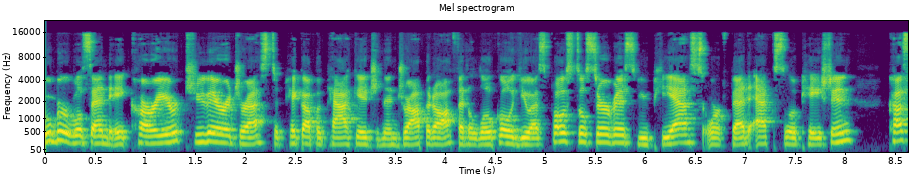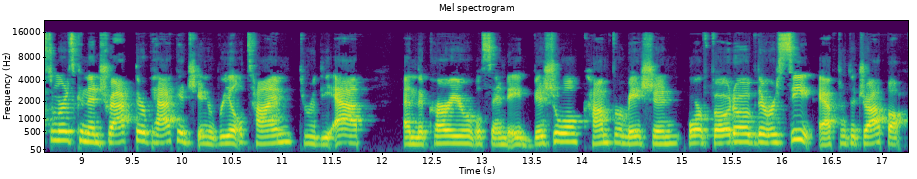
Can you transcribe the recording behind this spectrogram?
Uber will send a courier to their address to pick up a package and then drop it off at a local U.S. Postal Service, UPS, or FedEx location. Customers can then track their package in real time through the app, and the courier will send a visual confirmation or photo of the receipt after the drop off.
